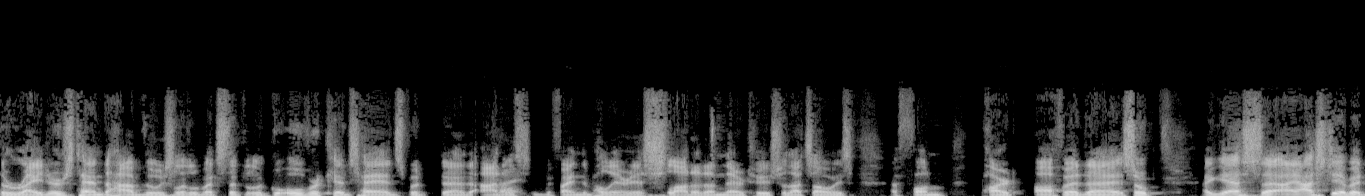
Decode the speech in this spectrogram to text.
the writers tend to have those little bits that will go over kids' heads, but uh, the adults seem to find them hilarious slotted in there too. So that's always a fun part of it. Uh, so I guess uh, I asked you about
